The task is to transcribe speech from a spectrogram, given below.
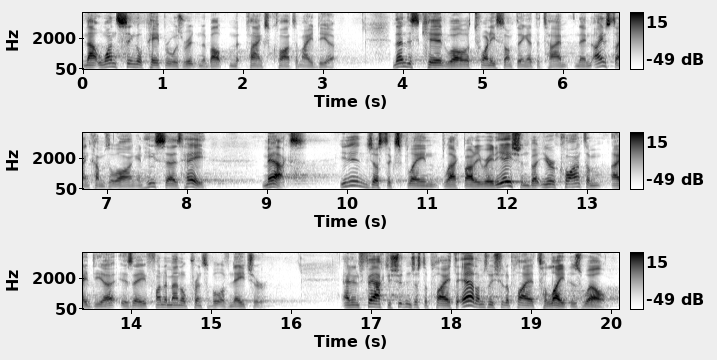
not one single paper was written about Planck's quantum idea. Then this kid, well, a 20 something at the time, named Einstein comes along and he says, Hey, Max, you didn't just explain black body radiation, but your quantum idea is a fundamental principle of nature. And in fact, you shouldn't just apply it to atoms, we should apply it to light as well.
